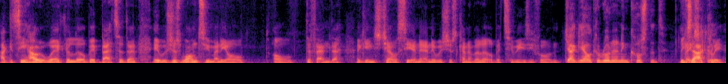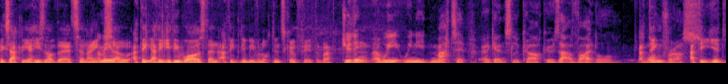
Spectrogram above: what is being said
I could see how it worked a little bit better than it was just one too many old old defender against Chelsea, and, and it was just kind of a little bit too easy for them. Jagielka running in custard. Exactly, exactly. Yeah, he's not there tonight. I mean- so I think I think if he was, then I think they'd be reluctant to go free at the back. Do you think uh, we we need Matip against Lukaku? Is that a vital I one think for us? I think you'd.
